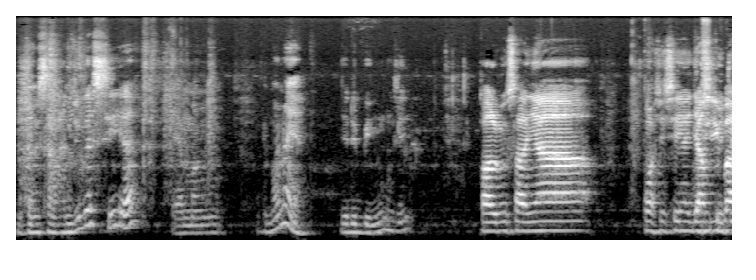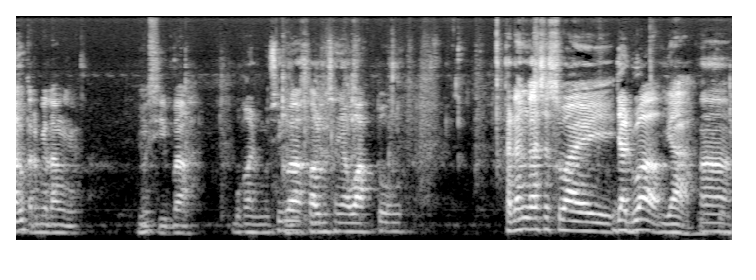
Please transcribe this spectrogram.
bukan kesalahan juga sih ya. Emang gimana ya? Jadi bingung sih. Kalau misalnya posisinya jam musibah 7 terbilang ya musibah. Bukan musibah kalau misalnya waktu kadang nggak sesuai jadwal. ya Nah,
